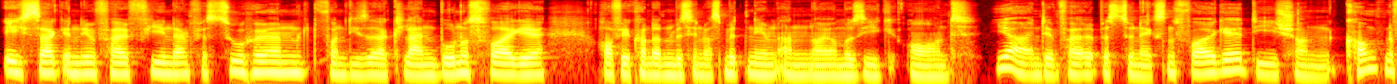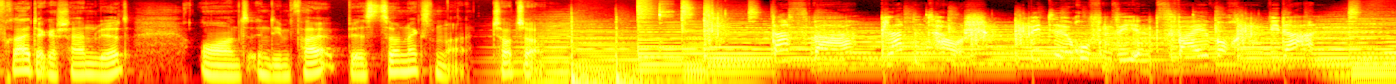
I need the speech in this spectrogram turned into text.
Ich sage in dem Fall vielen Dank fürs Zuhören von dieser kleinen Bonusfolge. Hoffe, ihr konntet ein bisschen was mitnehmen an neuer Musik. Und ja, in dem Fall bis zur nächsten Folge, die schon kommenden Freitag erscheinen wird. Und in dem Fall bis zum nächsten Mal. Ciao, ciao. Das war Plattentausch. Bitte rufen Sie in zwei Wochen wieder an.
